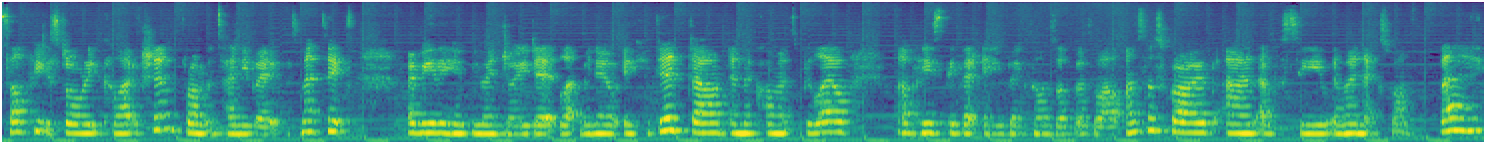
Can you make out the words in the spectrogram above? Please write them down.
selfie story collection from Tanya Burr Cosmetics. I really hope you enjoyed it. Let me know if you did down in the comments below and please give it a big thumbs up as well and subscribe and I will see you in my next one. Bye!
